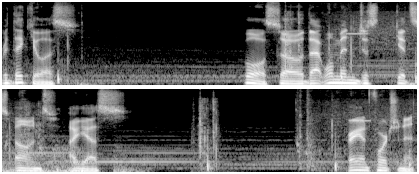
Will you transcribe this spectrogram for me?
Ridiculous. Cool, so that woman just gets owned, I guess. Very unfortunate.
